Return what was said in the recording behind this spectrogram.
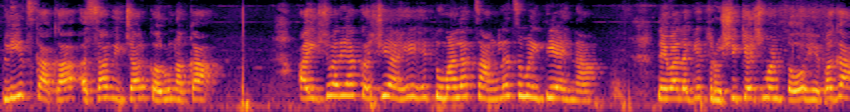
प्लीज काका असा विचार करू नका. ऐश्वर्या कशी आहे हे तुम्हाला चांगलंच माहिती आहे ना. तेव्हा लगेच ऋषिकेश म्हणतो हे बघा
